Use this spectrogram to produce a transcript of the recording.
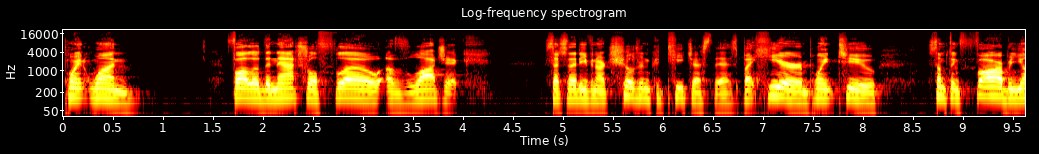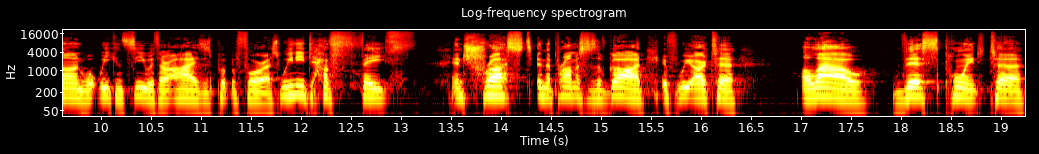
Point one followed the natural flow of logic, such that even our children could teach us this. But here in point two, something far beyond what we can see with our eyes is put before us. We need to have faith and trust in the promises of God if we are to allow this point to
